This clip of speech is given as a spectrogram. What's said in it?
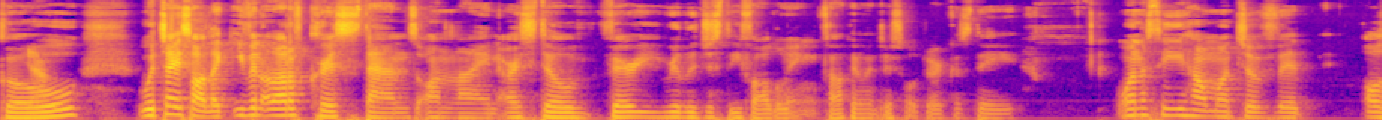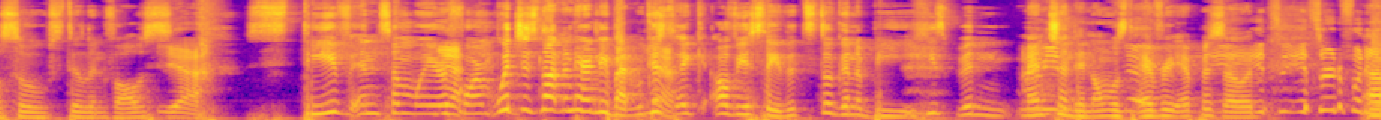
go. Which I saw, like even a lot of Chris stands online are still very religiously following Falcon Winter Soldier because they want to see how much of it also still involves Yeah. Steve in some way or Yeah. form, which is not inherently bad because, Yeah. like, obviously that's still gonna be. He's been I mentioned mean, in almost yeah, every episode. It's it's sort of funny. it's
